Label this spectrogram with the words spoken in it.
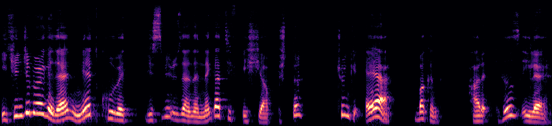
İkinci bölgede net kuvvet cismin üzerinde negatif iş yapmıştır. Çünkü eğer bakın hız ile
